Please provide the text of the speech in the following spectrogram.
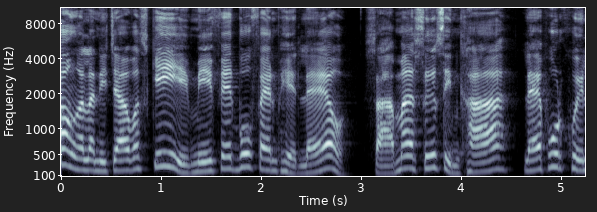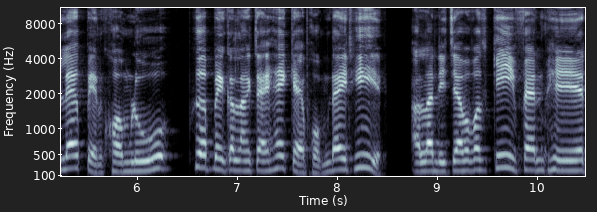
่องอลานิจาวสกี้มี Facebook แฟนเพจแล้ว สามารถซื้อสินค้าและพูดคุยแลกเปลี่ยนความรู้ เพื่อเป็นกำลังใจให้แก่ผมได้ที่อลานิจาวสกี้แฟนเพจ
